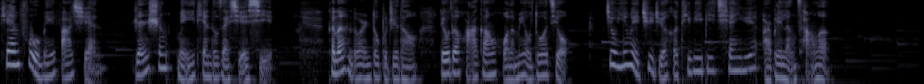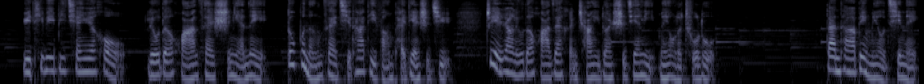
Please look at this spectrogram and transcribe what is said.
天赋没法选，人生每一天都在学习。可能很多人都不知道，刘德华刚火了没有多久，就因为拒绝和 TVB 签约而被冷藏了。与 TVB 签约后，刘德华在十年内都不能在其他地方拍电视剧，这也让刘德华在很长一段时间里没有了出路。但他并没有气馁。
